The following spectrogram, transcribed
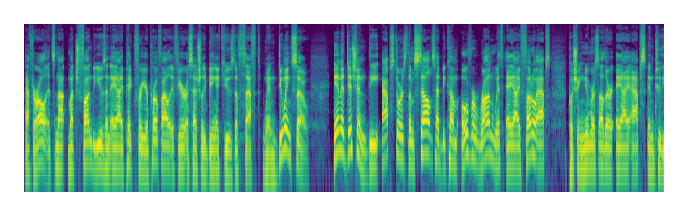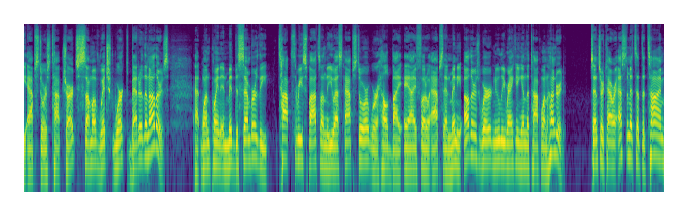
After all, it's not much fun to use an AI pic for your profile if you're essentially being accused of theft when doing so. In addition, the app stores themselves had become overrun with AI photo apps, pushing numerous other AI apps into the App Store's top charts, some of which worked better than others. At one point in mid December, the top three spots on the US App Store were held by AI photo apps, and many others were newly ranking in the top 100. Sensor Tower estimates at the time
